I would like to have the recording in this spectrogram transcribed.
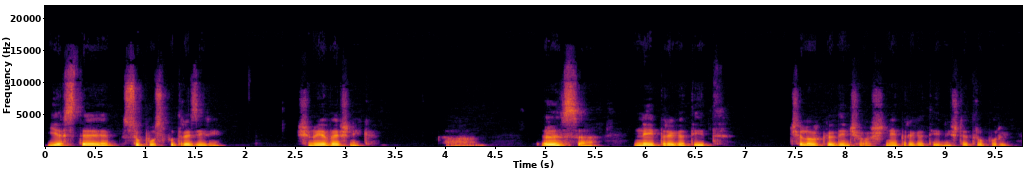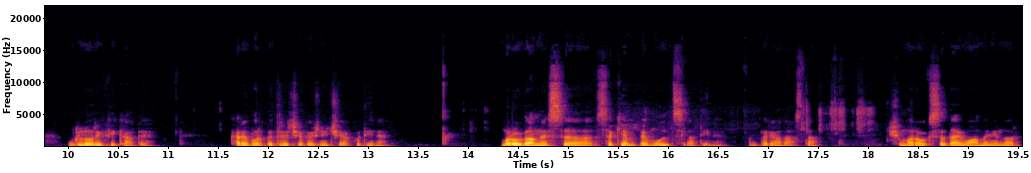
este supus putrezirii și nu e veșnic. Uh, însă ne-ai pregătit celor credincioși, ne-ai pregătit niște trupuri glorificate care vor petrece veșnicia cu tine. Mă rog, Doamne, să, să chem pe mulți la tine în perioada asta și mă rog să dai oamenilor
